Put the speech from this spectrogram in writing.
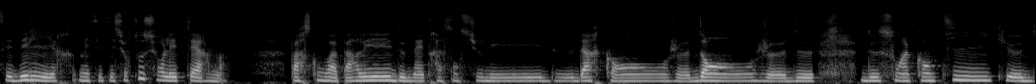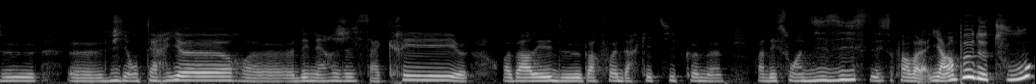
C'est délire. Mais c'était surtout sur les termes. Parce qu'on va parler de maîtres ascensionnés, d'archanges, d'anges, de, de, soins quantiques, de euh, vie antérieure, euh, d'énergie sacrée. On va parler de, parfois d'archétypes comme des soins d'Isis. Enfin voilà, il y a un peu de tout.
